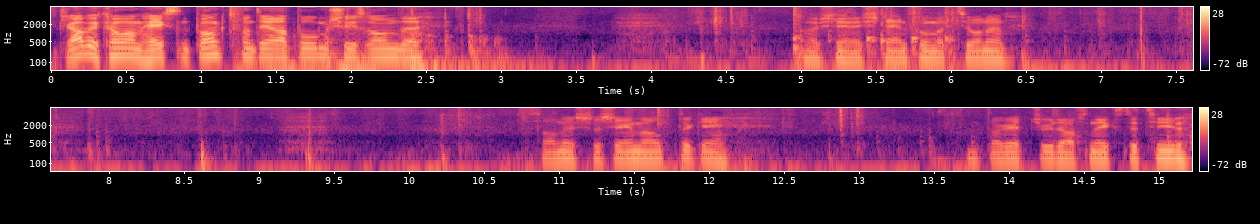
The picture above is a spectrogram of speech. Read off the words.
Ich glaube, ich komme am höchsten Punkt von der Bogenschießrunde. Schöne Steinformationen. Die Sonne ist schon schön am Untergehen. Und da geht es schon wieder aufs nächste Ziel.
